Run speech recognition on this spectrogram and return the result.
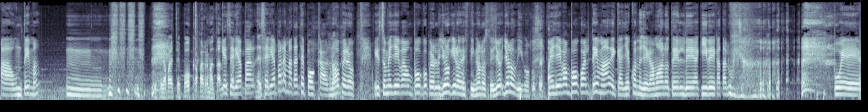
a un tema. Mm, que sería para este podcast, para rematar. que sería para sería para rematar este podcast, ¿no? Pero esto me lleva un poco, pero yo lo quiero decir, no lo sé, yo, yo lo digo. Me lleva un poco al tema de que ayer cuando llegamos al hotel de aquí de Cataluña, pues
